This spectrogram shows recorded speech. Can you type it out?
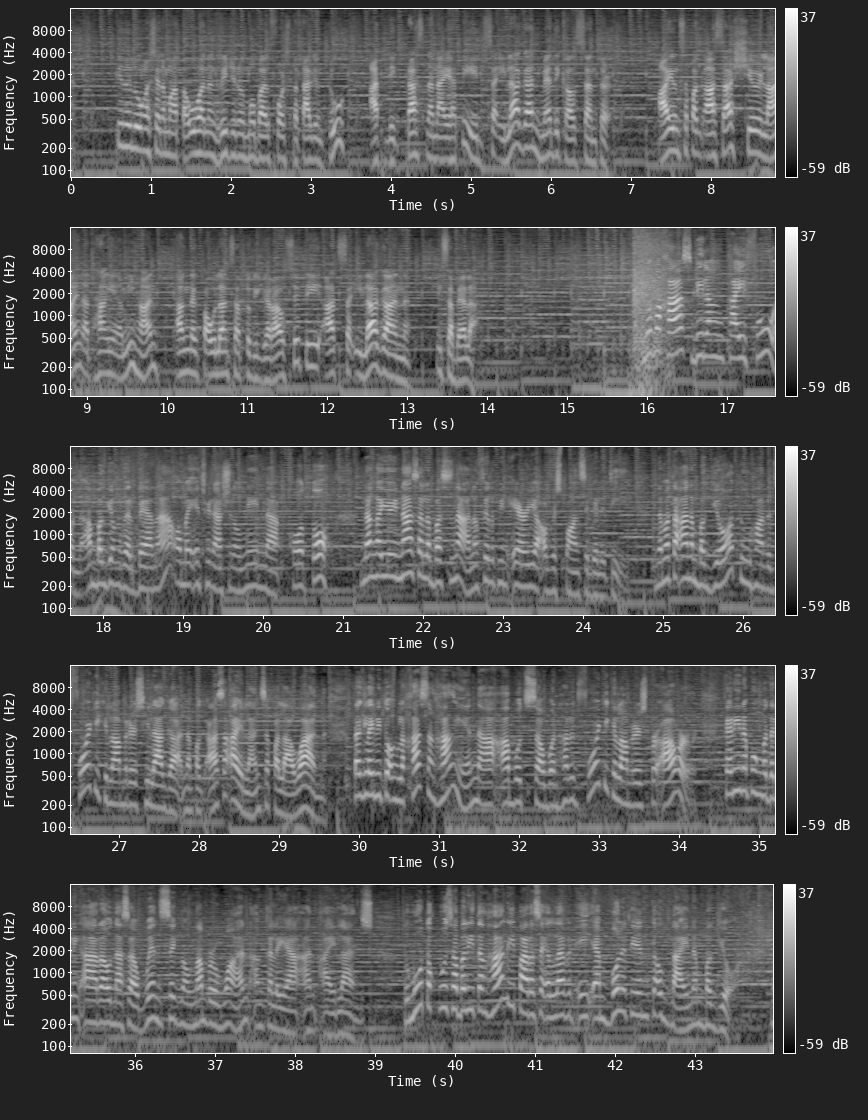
Tinulungan siya ng mga tauhan ng Regional Mobile Force Battalion 2 at ligtas na naihatid sa Ilagan Medical Center. Ayon sa pag-asa, shear line at hanging amihan ang nagpaulan sa Tugigaraw City at sa Ilagan, Isabela. Lumakas bilang typhoon ang bagyong Verbena o may international name na Koto na ngayon nasa labas na ng Philippine Area of Responsibility. Namataan ang bagyo 240 kilometers hilaga ng Pag-asa Island sa Palawan. Taglay nito ang lakas ng hangin na aabot sa 140 kilometers per hour. Kanina pong madaling araw nasa wind signal number 1 ang Kalayaan Islands. Tumutok po sa balitang hali para sa 11 a.m. bulletin kaugnay ng bagyo.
